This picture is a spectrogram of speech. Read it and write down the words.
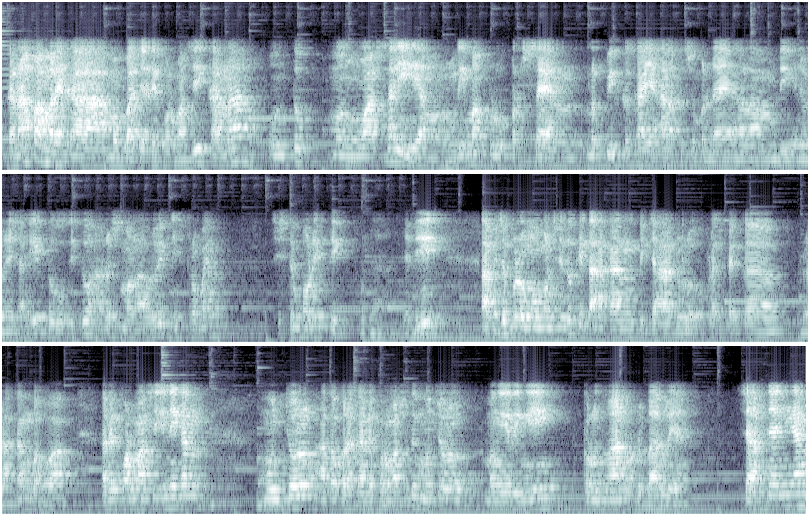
Kenapa mereka membajak reformasi? Karena untuk menguasai yang 50% lebih kekayaan atau sumber daya alam di Indonesia itu itu harus melalui instrumen sistem politik. Nah, jadi tapi sebelum ngomong situ kita akan bicara dulu flashback ke belakang bahwa reformasi ini kan muncul atau gerakan reformasi itu muncul mengiringi keruntuhan Orde Baru ya. Seharusnya ini kan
